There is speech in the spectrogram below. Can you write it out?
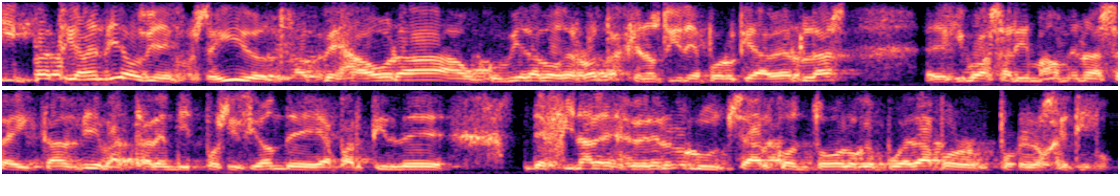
y prácticamente ya lo tiene conseguido. Tal vez ahora, aunque hubiera dos derrotas, que no tiene por qué haberlas, el equipo va a salir más o menos a esa distancia y va a estar en disposición de, a partir de, finales de febrero, luchar con todo lo que pueda por, por el objetivo.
